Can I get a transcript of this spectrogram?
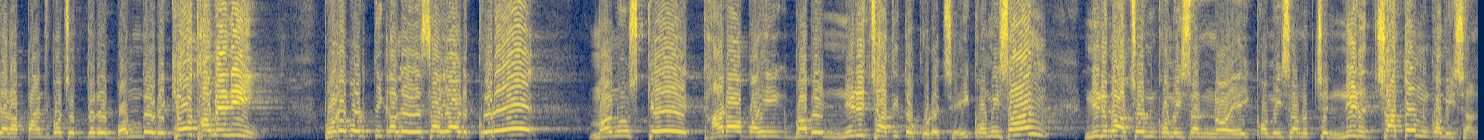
যারা পাঁচ বছর ধরে বন্ধ রেখেও থামেনি, পরবর্তীকালে এসআইআর করে মানুষকে ধারাবাহিকভাবে নির্যাতিত করেছে। এই কমিশন নির্বাচন কমিশন নয়, এই কমিশন হচ্ছে নির্যাতন কমিশন।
